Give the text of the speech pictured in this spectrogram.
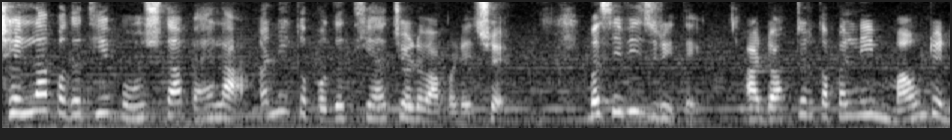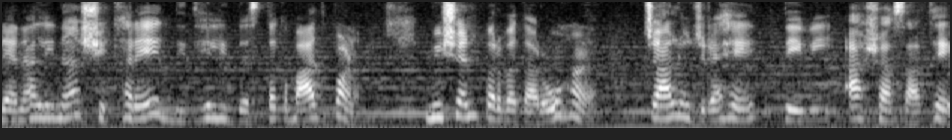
છેલ્લા પગથિયે પહોંચતા પહેલા અનેક પગથિયા ચડવા પડે છે. બસ એવી જ રીતે આ ડોક્ટર કપલની માઉન્ટ ડેનાલીના શિખરે દીધેલી દસ્તક બાદ પણ મિશન પર્વતારોહણ ચાલુ જ રહે તેવી આશા સાથે.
